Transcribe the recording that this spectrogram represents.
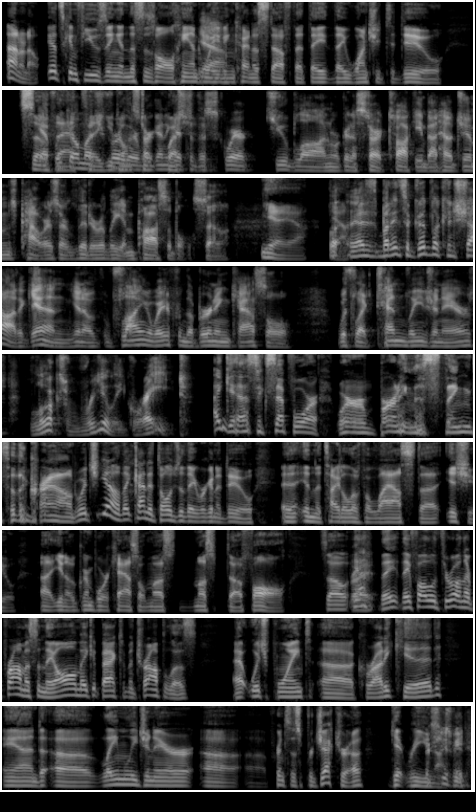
I don't know. It's confusing, and this is all hand waving kind of stuff that they they want you to do. So yeah, if we that go uh, much you further, we're going to get to the square cube law, and we're going to start talking about how Jim's powers are literally impossible. So, Yeah, yeah, but, yeah. it's, but it's a good looking shot. Again, you know, flying away from the burning castle with like ten legionnaires looks really great. I guess, except for we're burning this thing to the ground, which you know they kind of told you they were going to do in, in the title of the last uh, issue. Uh, you know, Grimbor Castle must must uh, fall. So yeah, they they followed through on their promise, and they all make it back to Metropolis. At which point, uh, Karate Kid and uh, Lame Legionnaire uh, uh, Princess Projectra get reunited. Excuse me.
